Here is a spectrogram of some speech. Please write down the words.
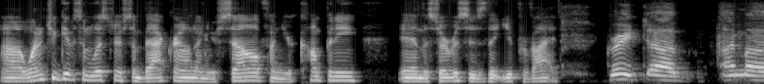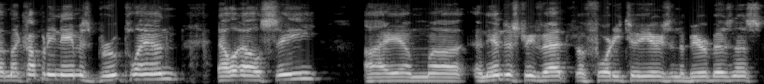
uh, why don't you give some listeners some background on yourself, on your company, and the services that you provide? Great. Uh, I'm uh, my company name is Brewplan LLC. I am uh, an industry vet of 42 years in the beer business,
